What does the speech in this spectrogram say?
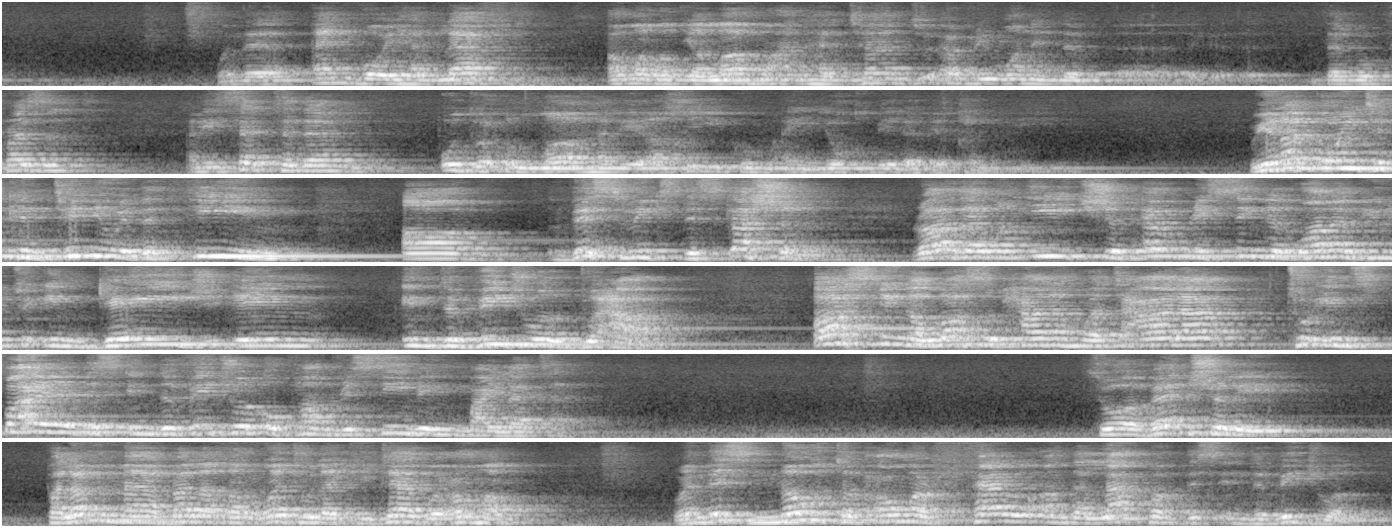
When the envoy had left, Umar radiallahu had turned to everyone in the, uh, that were present and he said to them, We are not going to continue with the theme of this week's discussion. Rather, I want each and every single one of you to engage in individual dua, asking Allah subhanahu wa ta'ala to inspire this individual upon receiving my letter. So eventually, فَلَمَّا بَلَغَ الرَّجُلَ كِتَابُ عُمَرَ When this note of Umar fell on the lap of this individual,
